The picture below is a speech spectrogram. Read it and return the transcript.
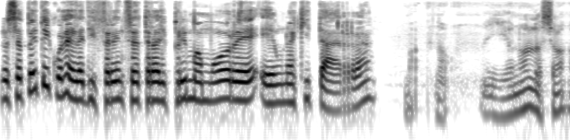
Lo sapete qual è la differenza tra il primo amore e una chitarra? Ma no, io non lo so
